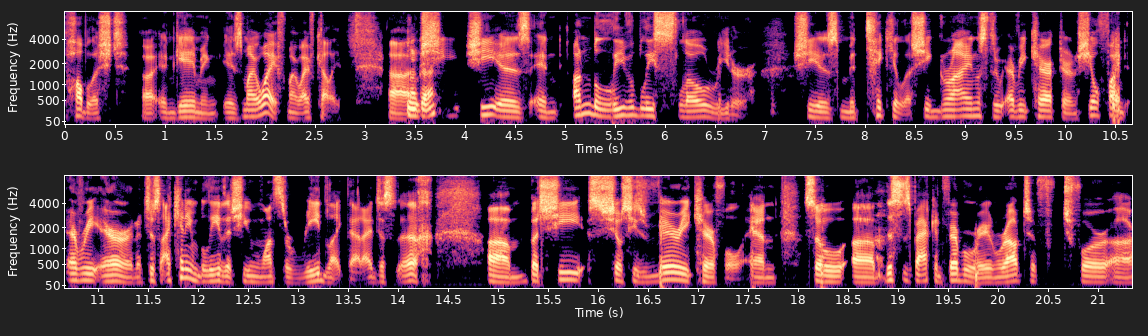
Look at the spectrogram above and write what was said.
published uh, in gaming is my wife, my wife Kelly. Uh, Okay. she, she is an unbelievably slow reader. She is meticulous. She grinds through every character and she'll find every error. And it's just I can't even believe that she wants to read like that. I just ugh. Um, but she so she's very careful. And so uh, this is back in February, and we're out to, for uh,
